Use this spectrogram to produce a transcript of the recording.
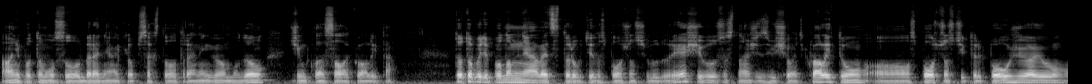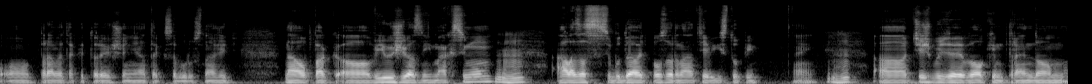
a oni potom museli oberať nejaký obsah z toho tréningového modelu, čím klesala kvalita. Toto bude podľa mňa vec, ktorú tieto spoločnosti budú riešiť, budú sa snažiť zvyšovať kvalitu. O spoločnosti, ktoré používajú o práve takéto riešenia, tak sa budú snažiť naopak o využívať z nich maximum, mm-hmm. Ale zase si budú dávať pozor na tie výstupy. Hej. Uh-huh. A tiež bude veľkým trendom o,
